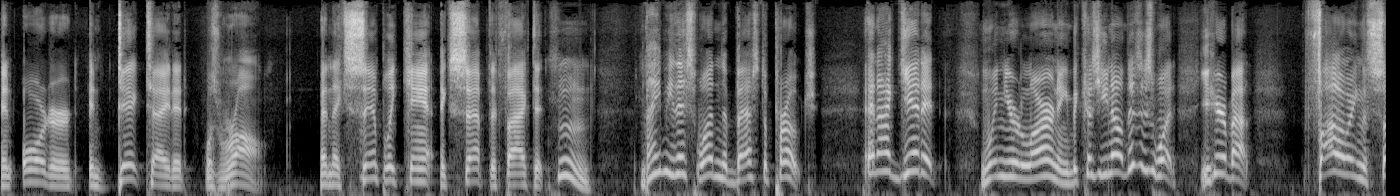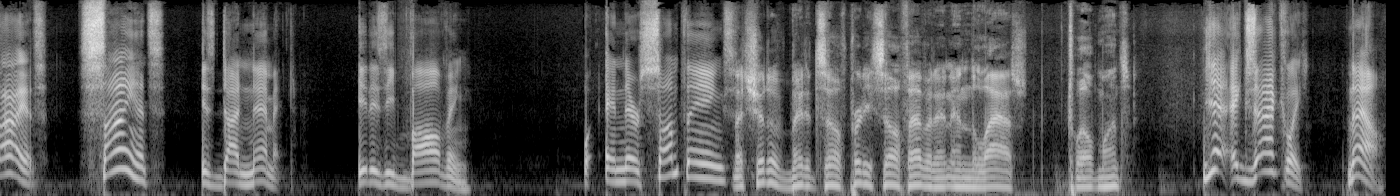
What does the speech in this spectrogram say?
and ordered and dictated was wrong. And they simply can't accept the fact that, hmm, maybe this wasn't the best approach. And I get it when you're learning because you know, this is what you hear about following the science. Science is dynamic, it is evolving. And there's some things that should have made itself pretty self evident in the last 12 months. Yeah, exactly. Now,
